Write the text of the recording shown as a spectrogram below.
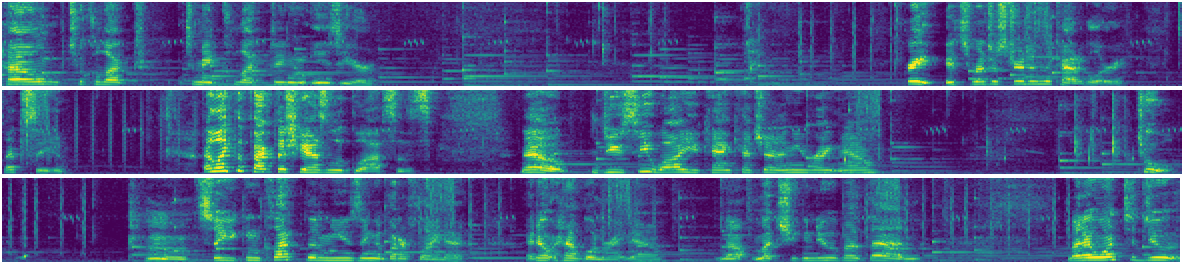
How to collect to make collecting easier. Great, it's registered in the category. Let's see. I like the fact that she has little glasses. Now, do you see why you can't catch any right now? Tool. Hmm, so you can collect them using a butterfly net. I don't have one right now. Not much you can do about that. But I want to do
